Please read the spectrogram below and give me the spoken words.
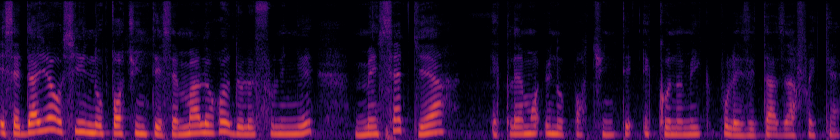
et, c'est d'ailleurs aussi une opportunité, c'est malheureux de le souligner, mais cette guerre est clairement une opportunité économique pour les États africains.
